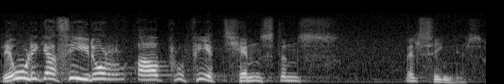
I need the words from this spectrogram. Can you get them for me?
Det är olika sidor av profettjänstens välsignelser.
